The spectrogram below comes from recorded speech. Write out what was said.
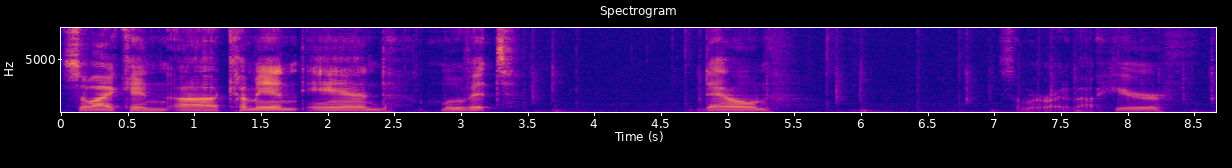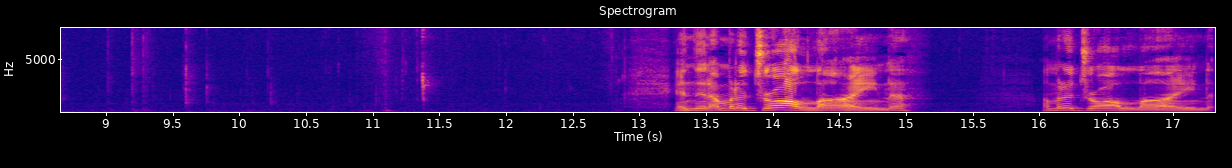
so I can uh, come in and move it down somewhere right about here. And then I'm going to draw a line. I'm going to draw a line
